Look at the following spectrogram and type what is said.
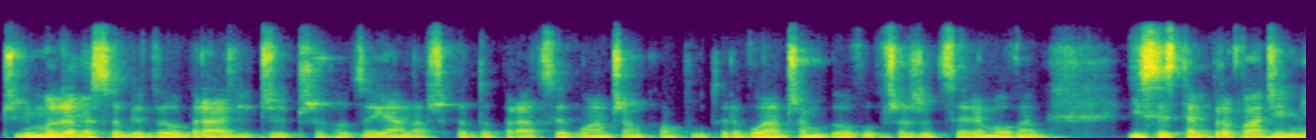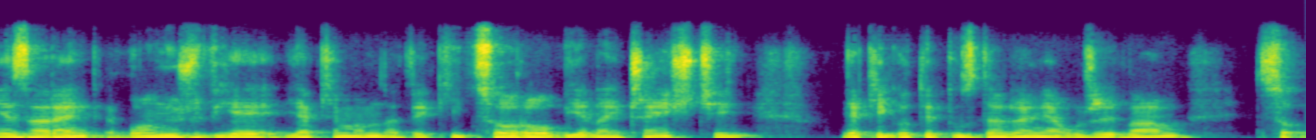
Czyli możemy sobie wyobrazić, że przychodzę ja na przykład do pracy, włączam komputer, włączam go w obszarze CRM-owym i system prowadzi mnie za rękę, bo on już wie, jakie mam nawyki, co robię najczęściej, jakiego typu zdarzenia używam, co,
